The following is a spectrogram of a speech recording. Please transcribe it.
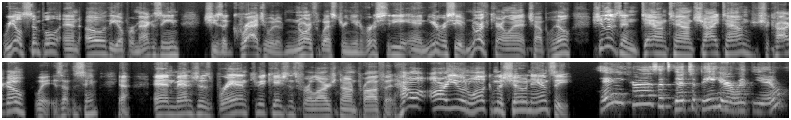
Real Simple and Oh, the Oprah Magazine. She's a graduate of Northwestern University and University of North Carolina at Chapel Hill. She lives in downtown Chi Town, Chicago. Wait, is that the same? Yeah. And manages brand communications for a large nonprofit. How are you? And welcome to the show, Nancy. Hey, Chris. It's good to be here with you.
